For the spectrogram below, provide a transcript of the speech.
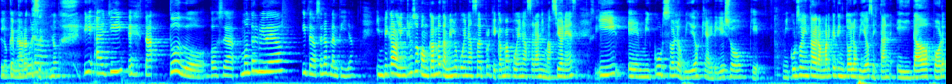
lo que me Espectacular. enseño. Y allí está todo. O sea, montas el video y te hace la plantilla. Impecable, incluso con Canva también lo pueden hacer porque Canva pueden hacer animaciones Sí. y en mi curso, los videos que agregué yo, que mi curso de Instagram Marketing, todos los videos están editados por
